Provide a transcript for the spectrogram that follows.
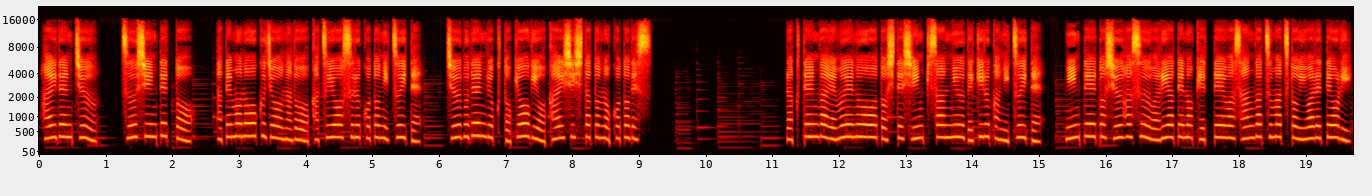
配電中、通信鉄塔、建物屋上などを活用することについて、中部電力と協議を開始したとのことです。楽天が MNO として新規参入できるかについて、認定と周波数割り当ての決定は3月末と言われており、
